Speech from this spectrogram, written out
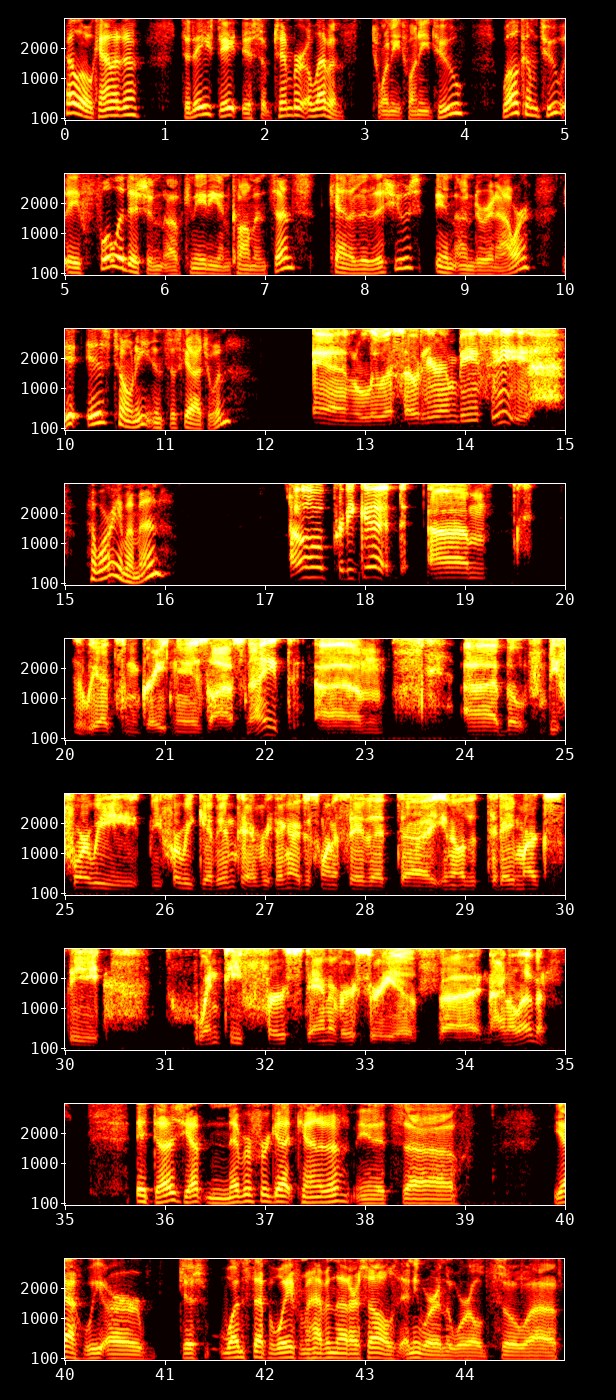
Hello, Canada. Today's date is September 11th, 2022. Welcome to a full edition of Canadian Common Sense, Canada's Issues, in under an hour. It is Tony in Saskatchewan. And Lewis out here in BC. How are you, my man? Oh, pretty good. Um, we had some great news last night. Um, uh, but before we before we get into everything, I just want to say that uh, you know that today marks the 21st anniversary of uh, 9/11. It does. Yep. Never forget Canada. I mean, it's uh, yeah, we are just one step away from having that ourselves anywhere in the world. So uh,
